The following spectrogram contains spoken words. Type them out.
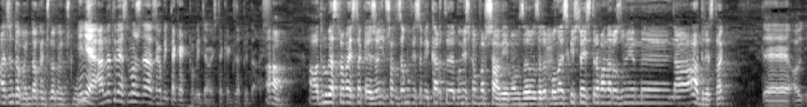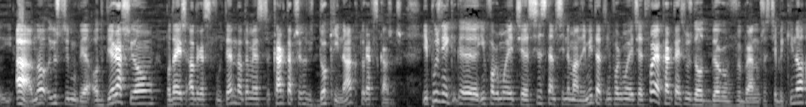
Ale że dokończ, dokończ, dokończ. Nie, mówisz. nie, a natomiast można zrobić tak, jak powiedziałeś, tak jak zapytałeś. Aha. A druga sprawa jest taka, jeżeli na przykład zamówię sobie kartę, bo mieszkam w Warszawie, mam za, za, bo ona jest rejestrowana, rozumiem, y, na adres, tak? E, o, a, no już ci mówię, odbierasz ją, podajesz adres swój ten, natomiast karta przychodzi do kina, które wskażesz. I później e, informuje cię system Cinema Unlimited, informuje cię, twoja karta jest już do odbioru w wybranym przez ciebie kino.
